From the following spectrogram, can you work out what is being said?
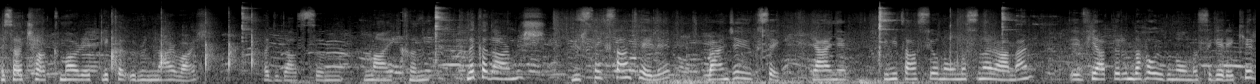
mesela çakma replika ürünler var. Adidas'ın, Nike'ın. Ne kadarmış? 180 TL. Bence yüksek. Yani imitasyon olmasına rağmen e, fiyatların daha uygun olması gerekir.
